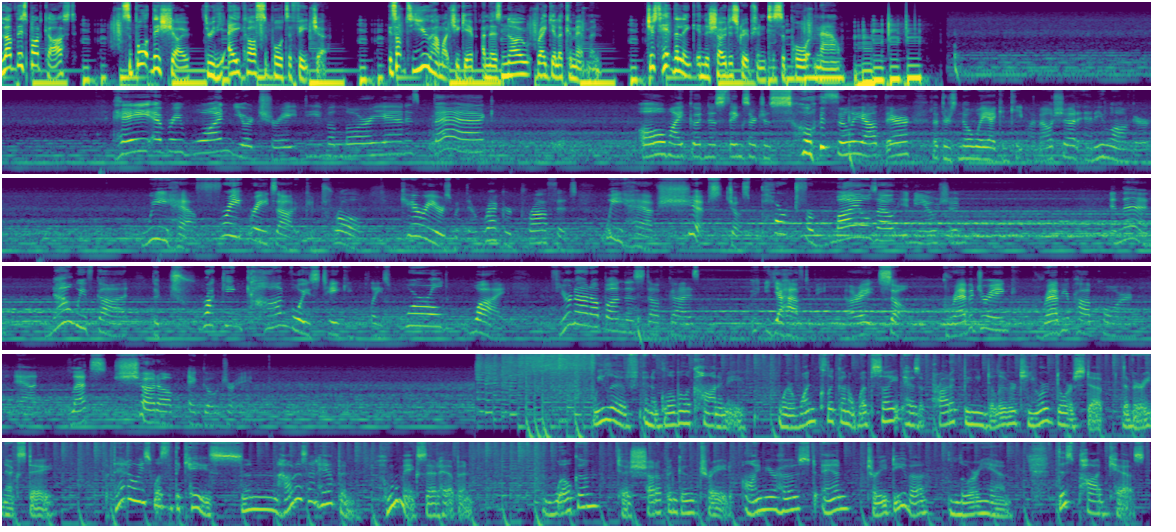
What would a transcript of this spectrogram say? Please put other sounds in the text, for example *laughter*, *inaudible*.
Love this podcast? Support this show through the Acast supporter feature. It's up to you how much you give, and there's no regular commitment. Just hit the link in the show description to support now. Hey everyone, your trade diva Lorianne is back. Oh my goodness, things are just *laughs* so silly out there that there's no way I can keep my mouth shut any longer. We have freight rates out of control, carriers with their record profits. We have ships just parked for miles out in the ocean. And then, now we've got the trucking convoys taking place worldwide. If you're not up on this stuff, guys, you have to be. All right? So, grab a drink, grab your popcorn, and let's shut up and go trade. We live in a global economy where one click on a website has a product being delivered to your doorstep the very next day. But that always wasn't the case. And how does that happen? Who makes that happen? Welcome to Shut Up and Go Trade. I'm your host and trade diva, Lori Ann. This podcast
